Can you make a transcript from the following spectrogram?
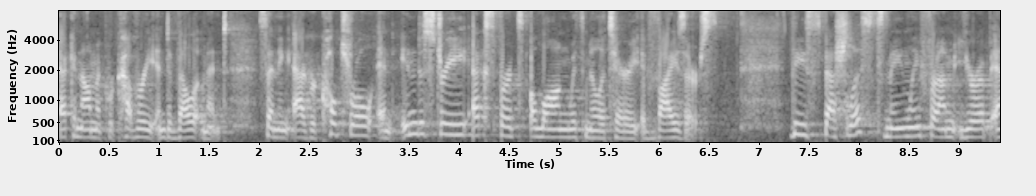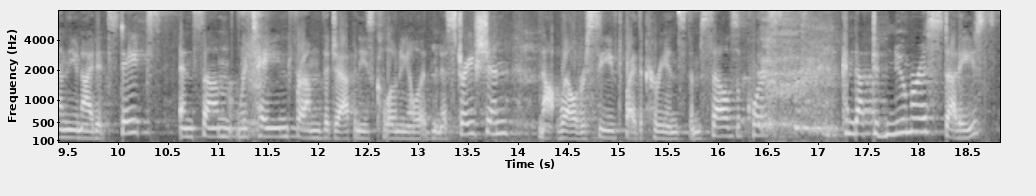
economic recovery and development, sending agricultural and industry experts along with military advisors. These specialists, mainly from Europe and the United States, and some retained from the Japanese colonial administration, not well received by the Koreans themselves, of course, conducted numerous studies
